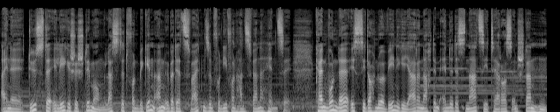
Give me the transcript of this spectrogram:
Eine düster elegische Stimmung lastet von Beginn an über der zweiten Symphonie von Hans Werner Henze. Kein Wunder, ist sie doch nur wenige Jahre nach dem Ende des Naziterrors entstanden,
